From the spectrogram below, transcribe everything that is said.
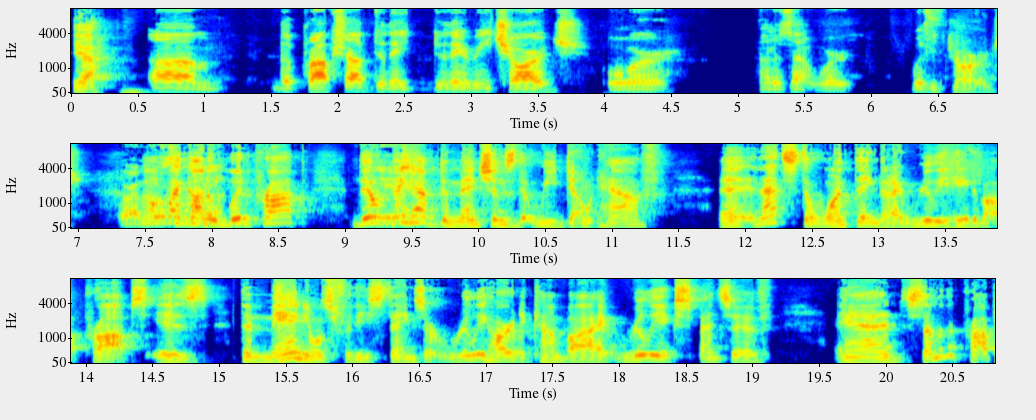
yeah. Um, the prop shop, do they do they recharge or how does that work with recharge? Or I mean, Oh, like on a wood prop, they'll, they have dimensions that we don't have. And that's the one thing that I really hate about props is the manuals for these things are really hard to come by, really expensive. And some of the prop,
